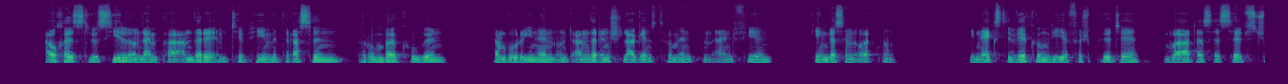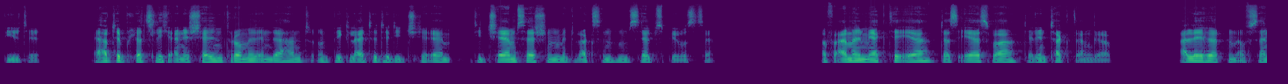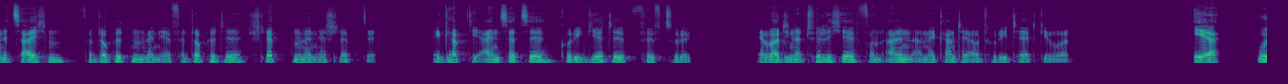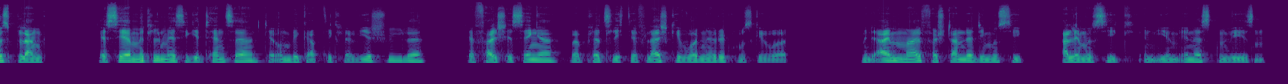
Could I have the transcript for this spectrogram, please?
Auch als Lucille und ein paar andere im Tippi mit Rasseln, Rumba-Kugeln, Tambourinen und anderen Schlaginstrumenten einfielen, ging das in Ordnung. Die nächste Wirkung, die er verspürte, war, dass er selbst spielte. Er hatte plötzlich eine Schellentrommel in der Hand und begleitete die Jam, die Jam Session mit wachsendem Selbstbewusstsein. Auf einmal merkte er, dass er es war, der den Takt angab. Alle hörten auf seine Zeichen, verdoppelten, wenn er verdoppelte, schleppten, wenn er schleppte. Er gab die Einsätze, korrigierte, pfiff zurück. Er war die natürliche, von allen anerkannte Autorität geworden. Er, Urs Blank, der sehr mittelmäßige Tänzer, der unbegabte Klavierschüler, der falsche Sänger war plötzlich der fleischgewordene Rhythmus geworden. Mit einem Mal verstand er die Musik, alle Musik, in ihrem innersten Wesen.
